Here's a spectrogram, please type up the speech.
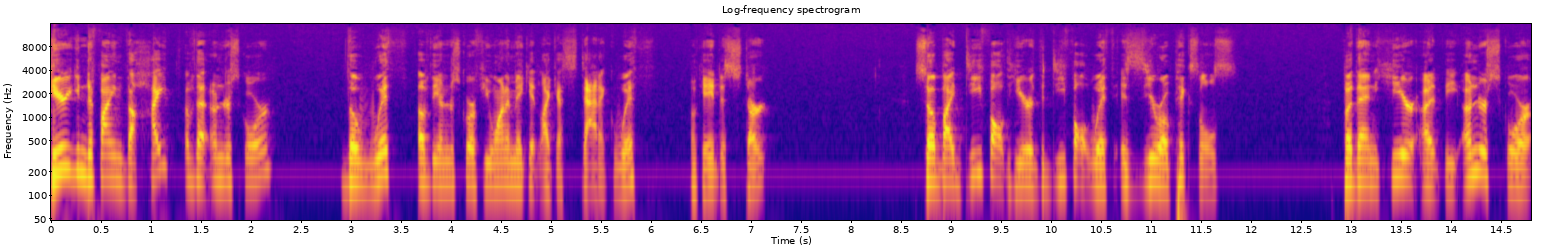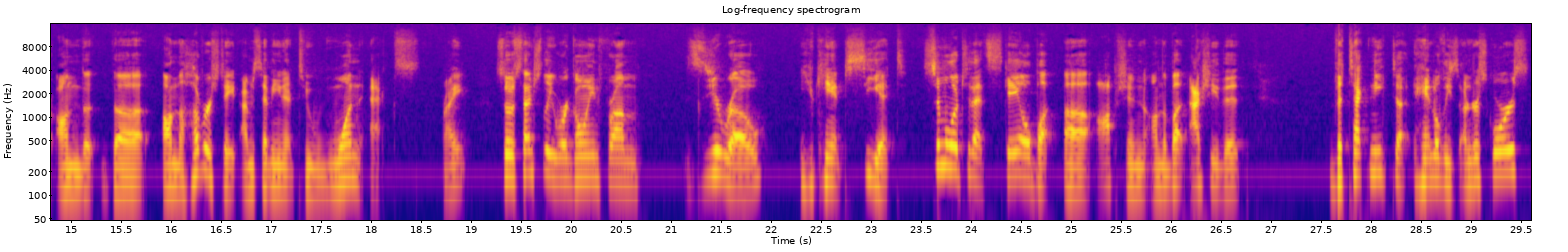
Here you can define the height of that underscore, the width of the underscore if you want to make it like a static width, okay, to start. So by default here, the default width is zero pixels. But then here at the underscore on the, the on the hover state, I'm setting it to 1x, right? So essentially we're going from zero, you can't see it, similar to that scale but uh, option on the butt. Actually, the the technique to handle these underscores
